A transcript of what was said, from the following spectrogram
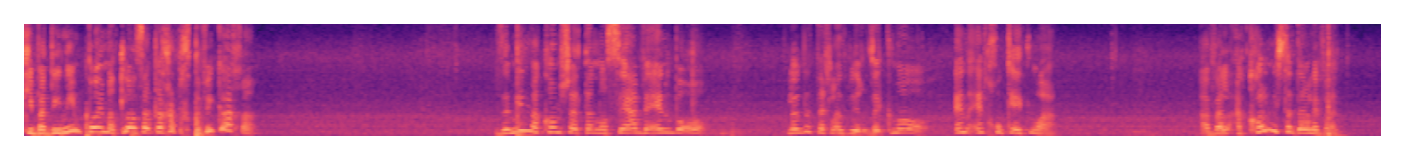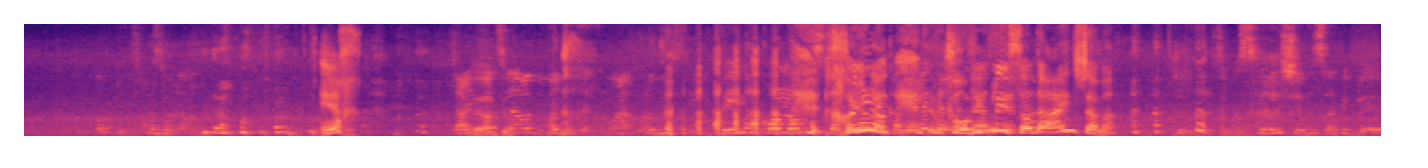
כי בדינים פה, אם את לא עושה ככה, תכתבי ככה. זה מין מקום שאתה נוסע ואין בו, לא יודעת איך להסביר, זה כמו, אין, אין חוקי תנועה. אבל הכל מסתדר לבד. איך? ואם הכל לא מסתדר, יכול להיות, לקבל את זה הם קרובים? ליסוד העין שמה. זה מזכיר לי שנסעתי ב-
